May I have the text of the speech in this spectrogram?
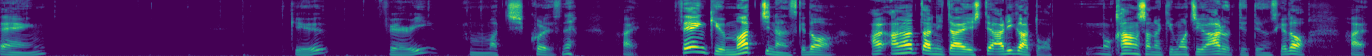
thank you very much これですね。はい。thank you much なんですけど、ああなたに対してありがとうの感謝の気持ちがあるって言ってるんですけど、はい。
